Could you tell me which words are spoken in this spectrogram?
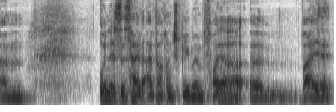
Ähm, und es ist halt einfach ein Spiel mit dem Feuer, äh, weil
